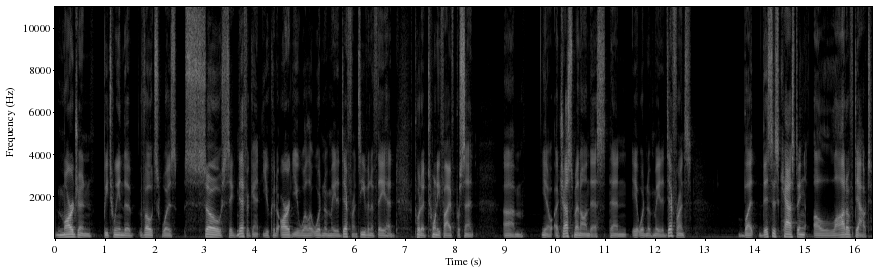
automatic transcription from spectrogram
margin between the votes was so significant, you could argue, well, it wouldn't have made a difference, even if they had put a 25 percent, um, you know, adjustment on this, then it wouldn't have made a difference but this is casting a lot of doubt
